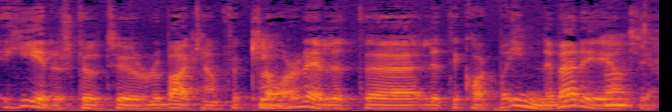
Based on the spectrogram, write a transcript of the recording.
hederskultur? Om du bara kan förklara det lite, lite kort. Vad innebär det egentligen?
